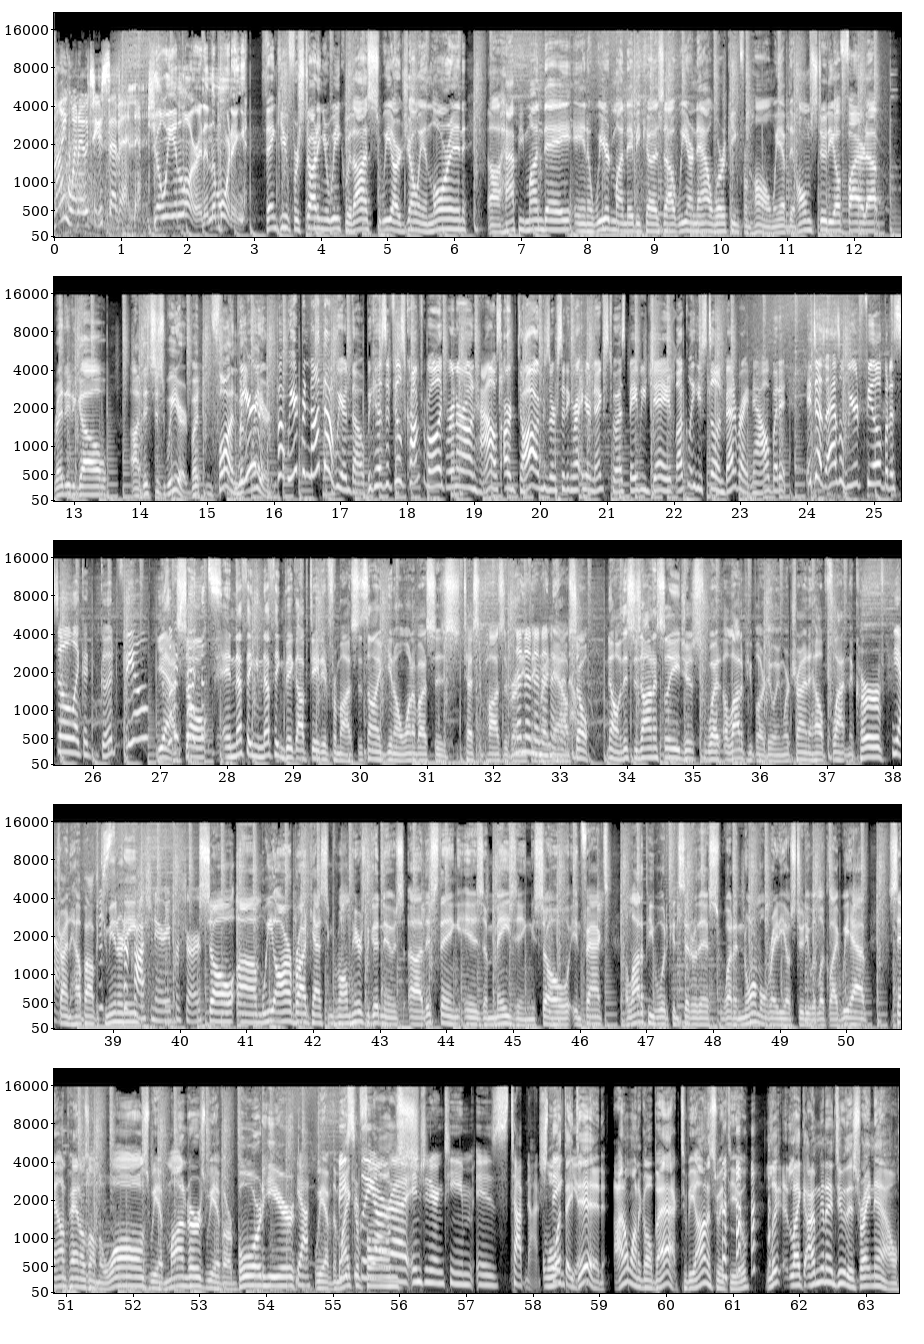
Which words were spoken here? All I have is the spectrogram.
My 1027. Joey and Lauren in the morning. Thank you for starting your week with us. We are Joey and Lauren. Uh, happy Monday and a weird Monday because uh, we are now working from home. We have the home studio fired up, ready to go. Uh, this is weird, but fun, but weird. But weird, but not that weird though, because it feels comfortable. Like we're in our own house. Our dogs are sitting right here next to us. Baby Jay, luckily he's still in bed right now, but it it does. It has a weird feel, but it's still like a good feel. Yeah, so sense? and nothing nothing big updated from us. It's not like, you know, one of us is tested positive or No, anything no, no, right no, now. no, no. So no, this is honestly just what a lot of people are doing. We're trying to help flatten the curve, yeah, trying to help out the Just community. Precautionary for sure. So um, we are broadcasting from home. Here's the good news: uh, this thing is amazing. So in fact, a lot of people would consider this what a normal radio studio would look like. We have sound panels on the walls. We have monitors. We have our board here. Yeah, We have the Basically, microphones. our uh, engineering team is top notch. well, what they you. did, I don't want to go back. To be honest with you, look, like I'm gonna do this right now.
